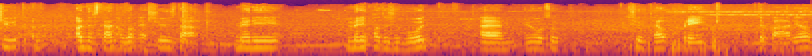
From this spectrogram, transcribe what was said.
she would un- understand a lot of issues that many many politicians won't. Um, and also, she would help break the barrier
